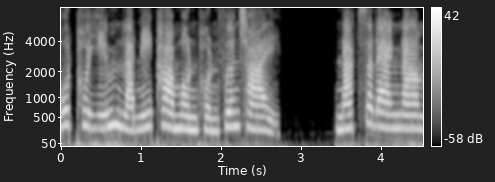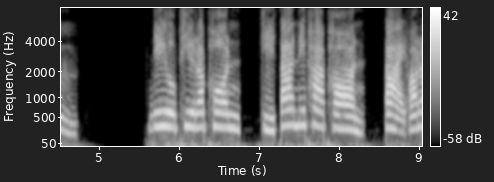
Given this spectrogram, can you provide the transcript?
วุธพยิ้ม และนิพามนพลเฟื่องชัย นักแสดงนำดิวพีรพล กีตาร์นิพาพร ต่ายอร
